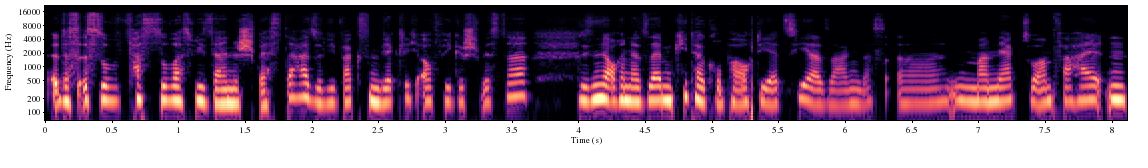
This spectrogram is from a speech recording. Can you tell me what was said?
Das ist so fast sowas wie seine Schwester, also die wachsen wirklich auf wie Geschwister. Sie sind ja auch in derselben Kita-Gruppe, auch die Erzieher sagen das. Äh, man merkt so am Verhalten,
